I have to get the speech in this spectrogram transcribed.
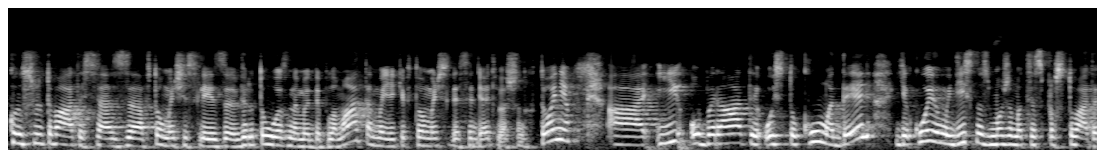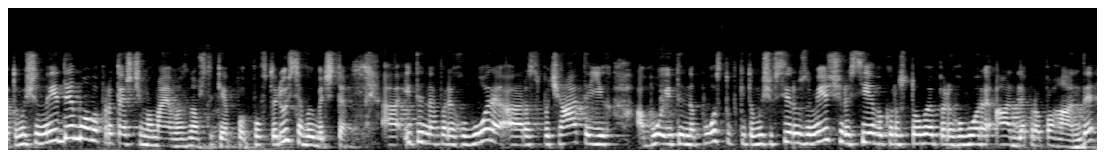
консультуватися з в тому числі з віртуозними дипломатами, які в тому числі сидять в Вашингтоні, а, і обирати ось таку модель, якою ми дійсно зможемо це спростувати. Тому що не йде мова про те, що ми маємо знову ж таки повторюся, вибачте, а, іти на переговори, розпочати їх або йти на поступки, тому що всі розуміють, що Росія використовує переговори а для пропаганди,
